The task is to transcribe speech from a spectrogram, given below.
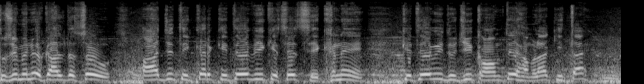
ਤੁਸੀਂ ਮੈਨੂੰ ਇੱਕ ਗੱਲ ਦੱਸੋ ਅੱਜ ਤੱਕਰ ਕਿਤੇ ਵੀ ਕਿਸੇ ਸਿੱਖ ਨੇ ਕਿਤੇ ਵੀ ਦੂਜੀ ਕੌਮ ਤੇ ਹਮਲਾ ਕੀਤਾ ਹੈ?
